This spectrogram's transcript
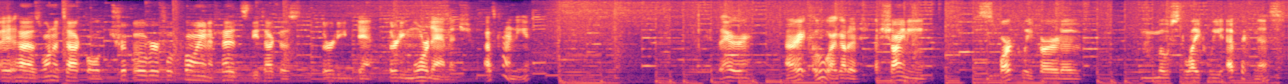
It has one attack called Trip Over Flip Coin. If heads, the attack does 30 30 more damage. That's kind of neat. There. Alright, oh, I got a, a shiny sparkly card of most likely epicness.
